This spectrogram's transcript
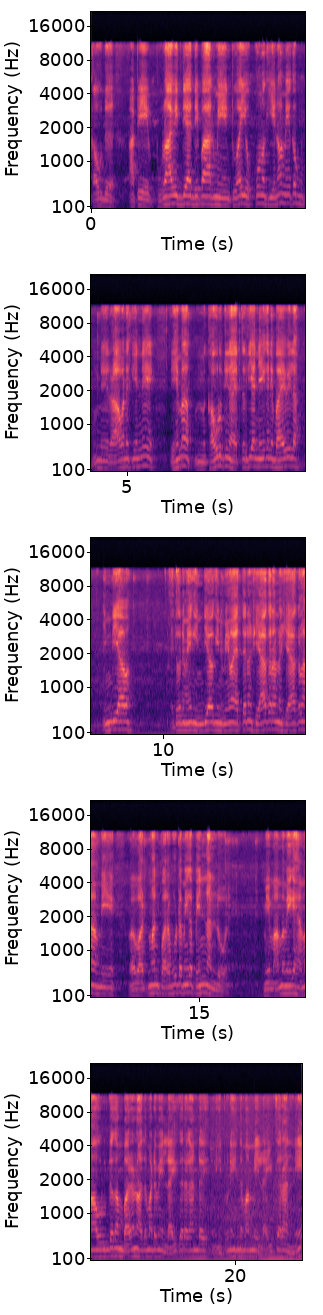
කවුද අපේ පුරාවිද්‍යා දෙපාර්තමේන්තුවයි ඔක්කොම කියනවා මේක මේ රාවණ කියන්නේ එහෙම කවුරුත් නෑ ඇත්ත කියන්නේ ඒකනේ බය වෙලා ඉන්දියාව. එතකොට මේක ඉන්දියාව කියන මේවා ඇත්තටම ෂෙයා කරන්න ෂෙයා කළා මේ වර්තමාන පරපුරට මේක පෙන්වන්න ඕනේ. මේ මම මේක හැම අවුරුද්දකම බලනවා අද මට මේ ලයිව් කරගන්න හිතුනේ හින්දා මම මේ ලයිව් කරන්නේ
